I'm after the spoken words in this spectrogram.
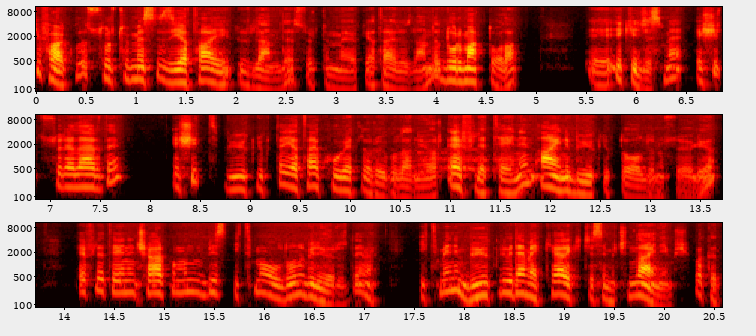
iki farklı sürtünmesiz yatay düzlemde, sürtünme yok yatay düzlemde durmakta olan e, iki cisme eşit sürelerde eşit büyüklükte yatay kuvvetler uygulanıyor. F ile T'nin aynı büyüklükte olduğunu söylüyor. F ile T'nin çarpımının biz itme olduğunu biliyoruz değil mi? İtmenin büyüklüğü demek ki her iki cisim için de aynıymış. Bakın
